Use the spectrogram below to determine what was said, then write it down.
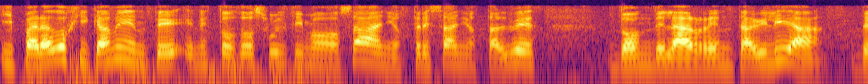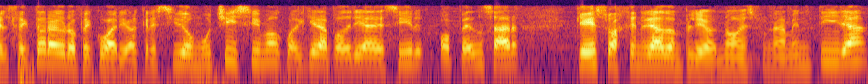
Y paradójicamente, en estos dos últimos años, tres años tal vez, donde la rentabilidad del sector agropecuario ha crecido muchísimo, cualquiera podría decir o pensar que eso ha generado empleo. No, es una mentira.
